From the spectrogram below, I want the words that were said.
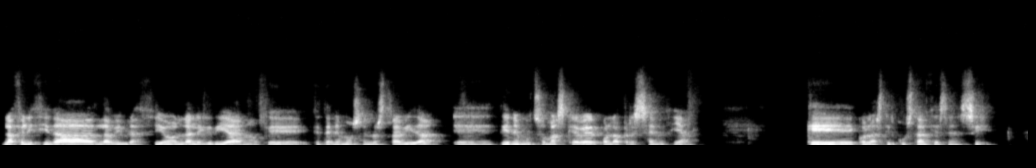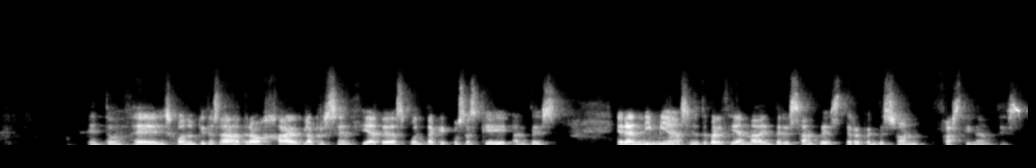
la felicidad, la vibración, la alegría que, tenemos en nuestra vida eh, tiene mucho más que ver con la presencia que con las circunstancias en sí. Entonces, cuando empiezas a trabajar la presencia, te das cuenta que cosas que antes eran nimias y no te parecían nada interesantes, de repente son fascinantes.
